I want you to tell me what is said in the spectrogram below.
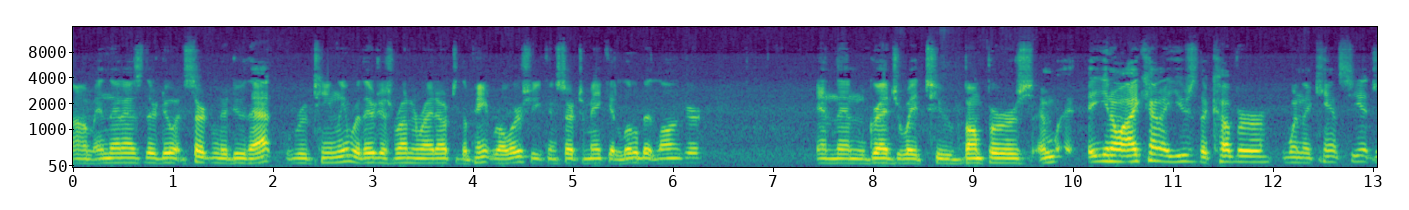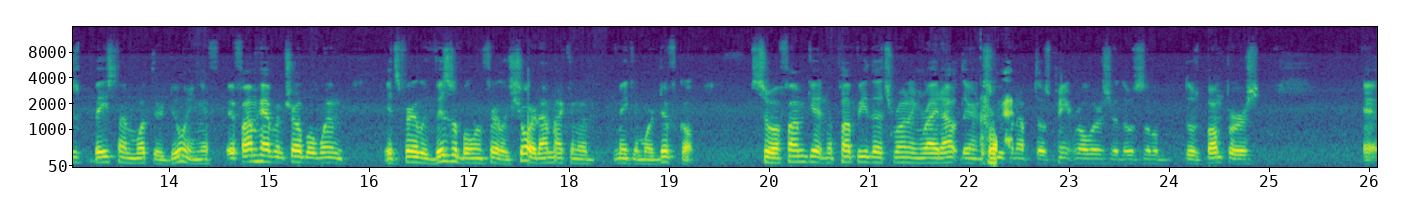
Um, and then as they're doing, starting to do that routinely, where they're just running right out to the paint roller, so you can start to make it a little bit longer, and then graduate to bumpers. And you know, I kind of use the cover when they can't see it, just based on what they're doing. If if I'm having trouble when it's fairly visible and fairly short, I'm not going to make it more difficult. So if I'm getting a puppy that's running right out there and scooping up those paint rollers or those little those bumpers, eh,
